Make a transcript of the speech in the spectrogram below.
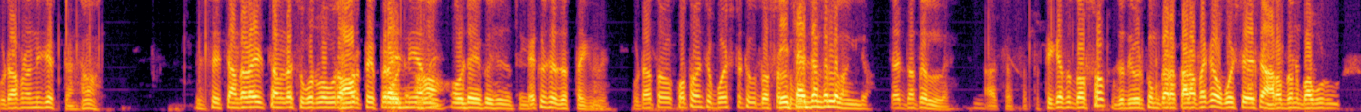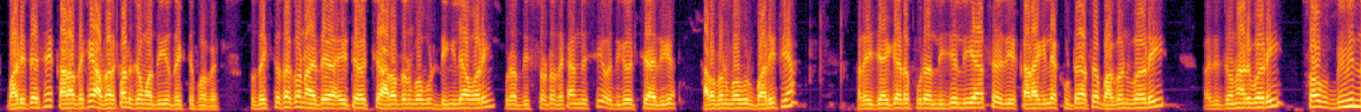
ওটা আপনার নিজেরটা হ্যাঁ। সেই চাঁদাড়াই চাঁদাড়াই সুবোধ বাবুর হ্যাঁ, আপনার নিয়ে হ্যাঁ, ওটাই একুশ হাজার থাকবে। একুশ হাজার থাকবে। ওটা তো কত হচ্ছে বয়সটা একটু দর্শক এই চার দাম তাহলে ভাঙিল। চার দাঁতের আচ্ছা আচ্ছা। তো ঠিক আছে দর্শক যদি ওরকম কারও কাড়া থাকে অবশ্যই এসে আরাধন বাবুর বাড়িতে এসে কাড়া দেখে আধার কার্ড জমা দিয়ে দেখতে পাবে। তো দেখতে থাকুন এটা হচ্ছে আরাধন বাবুর ডিংলিয়া বাড়ি পুরো দৃশ্যটা দেখান দিচ্ছি ওইদিকে হচ্ছে এদিকে আরাধন বাবুর বাড়িটা। আর এই জায়গাটা পুরো লিজে লিয়ে আছে ওইদিকে কাড়া গিলা খুঁটে আছে বাগন বাড়ি ওইদিকে জোনার বাড়ি সব বিভিন্ন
